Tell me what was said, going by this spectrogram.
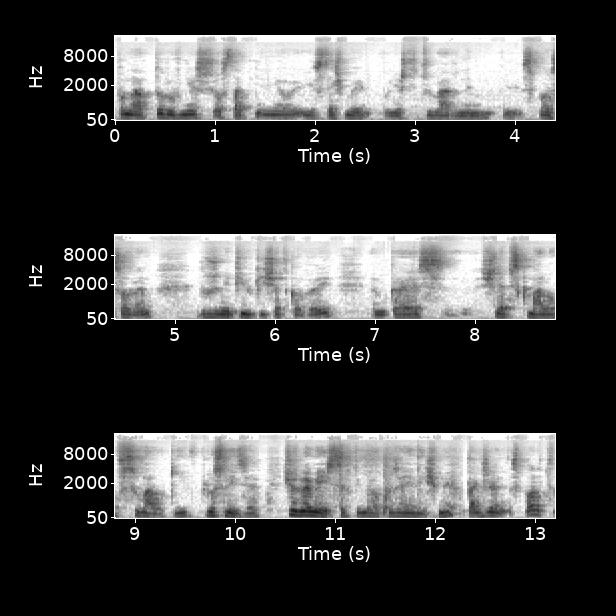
Ponadto również ostatnio jesteśmy również tytularnym y, sponsorem drużyny piłki siatkowej MKS Ślepsk Malow Suwałki w Plus Lidze. Siódme miejsce w tym roku zajęliśmy. Także sport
